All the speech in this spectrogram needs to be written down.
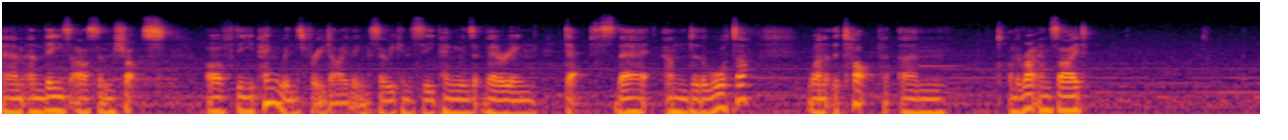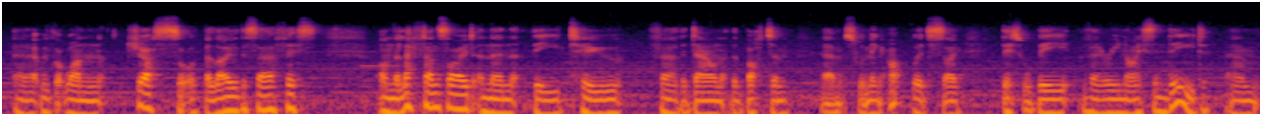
um, and these are some shots of the penguins free diving. So we can see penguins at varying depths there under the water. One at the top um, on the right hand side. Uh, we've got one just sort of below the surface on the left hand side, and then the two further down at the bottom um, swimming upwards. So this will be very nice indeed. Um,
